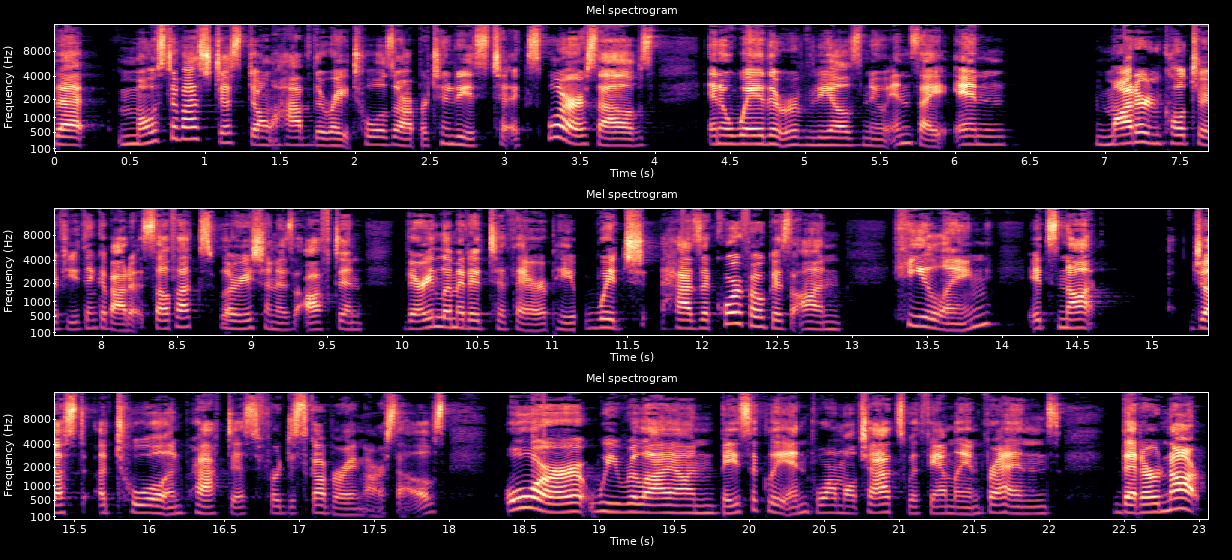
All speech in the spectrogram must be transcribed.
that most of us just don't have the right tools or opportunities to explore ourselves in a way that reveals new insight. In modern culture, if you think about it, self exploration is often very limited to therapy, which has a core focus on healing. It's not just a tool and practice for discovering ourselves. Or we rely on basically informal chats with family and friends that are not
